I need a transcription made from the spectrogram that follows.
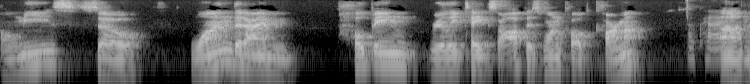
homies. So one that I'm hoping really takes off is one called Karma. Okay. Um,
